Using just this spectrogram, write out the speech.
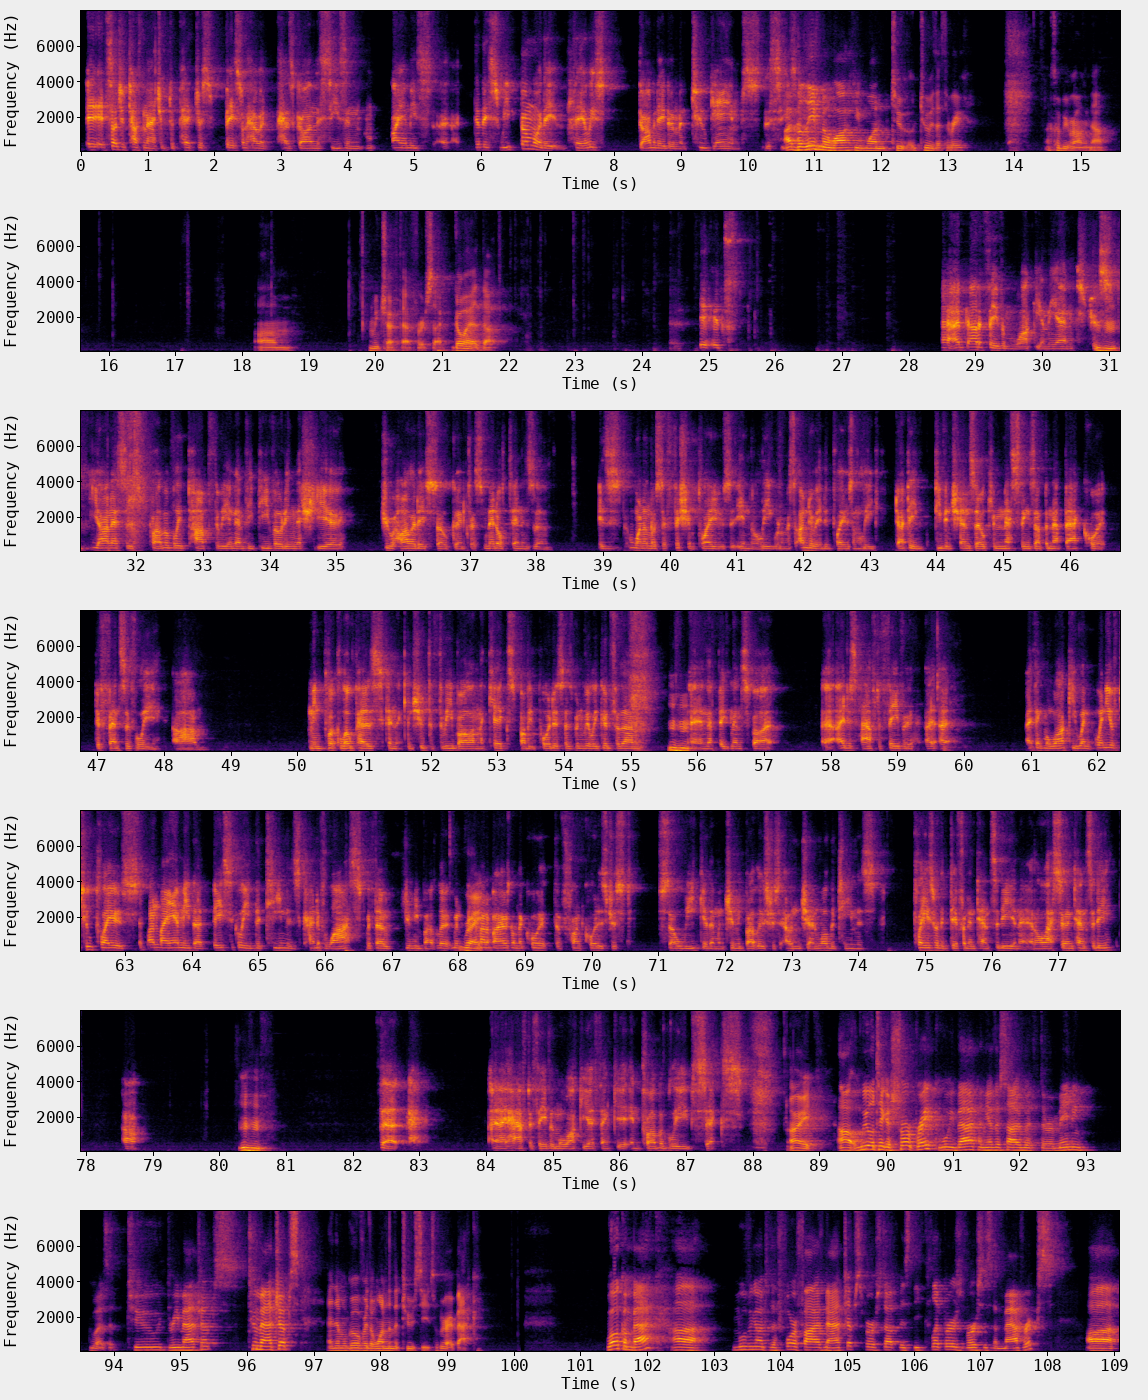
it, it's such a tough matchup to pick just based on how it has gone this season. Miami's uh, did they sweep them or they they at least dominated them in two games this season? I believe Milwaukee won two two of the three. I could be wrong now. Um, let me check that for a sec. Go ahead though. it's. I've got to favor Milwaukee in the end. Just Mhm. Giannis is probably top three in MVP voting this year. Jrue Holiday's so good. Khris Middleton is a is one of the most efficient players in the league, one of the most underrated players in the league. Donte DiVincenzo can mess things up in that backcourt defensively. Um, I mean, Brook Lopez can can shoot the three ball on the kicks. Bobby Portis has been really good for them Mm-hmm. in that big man spot. I just have to favor. I, I I think Milwaukee when when you have two players on Miami that basically the team is kind of lost without Jimmy Butler. When Right. Adebayo's on the court, the front court is just so weak, and then when Jimmy Butler is just out in general, the team is plays with a different intensity and a, and a lesser intensity. Uh, Mm-hmm. that I have to favor Milwaukee. I think in probably six. All right. Uh, we will take a short break. We'll be back on the other side with the remaining, what is it, two, three matchups? Two matchups, and then we'll go over the one and the two seeds. We'll be right back. Welcome back. Uh, moving on to the four or five matchups. First up is the Clippers versus the Mavericks. Uh,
